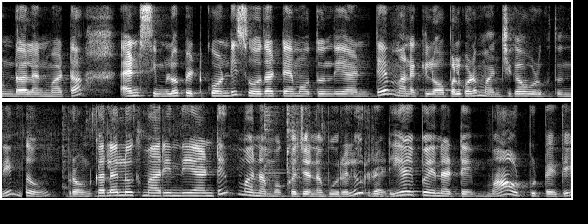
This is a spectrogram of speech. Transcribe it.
ఉండాలన్నమాట. అండ్ సిమ్లో పెట్టుకోండి సో దట్ ఏమవుతుంది అంటే మనకి లోపల కూడా మంచిగా ఉడుకుతుంది. సో బ్రౌన్ కలర్లోకి మారింది అంటే మన మొక్కజొన్న బూరెలు రెడీ అయిపోయినట్టే. మా అవుట్పుట్ అయితే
